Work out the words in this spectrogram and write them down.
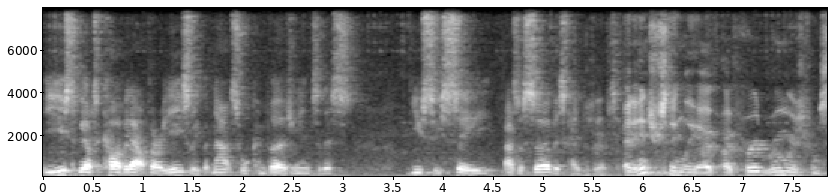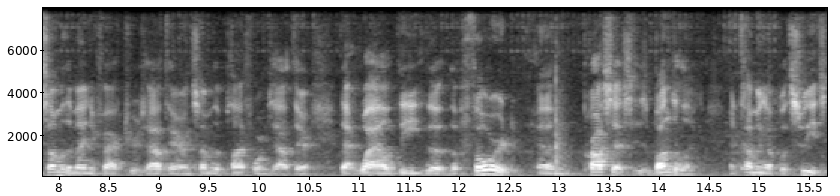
you used to be able to carve it out very easily, but now it's all converging into this UCC as a service capability. And interestingly, I've, I've heard rumors from some of the manufacturers out there and some of the platforms out there that while the, the, the forward um, process is bundling and coming up with suites,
